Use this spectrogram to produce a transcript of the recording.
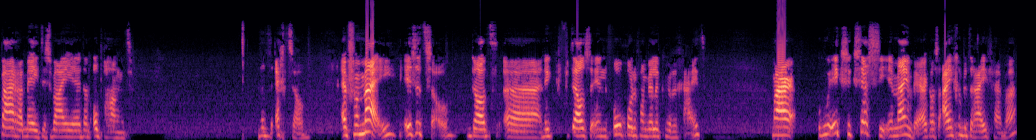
parameters waar je dan ophangt. Dat is echt zo. En voor mij is het zo dat, uh, en ik vertel ze in volgorde van willekeurigheid, maar hoe ik succes zie in mijn werk als eigen bedrijf hebben,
